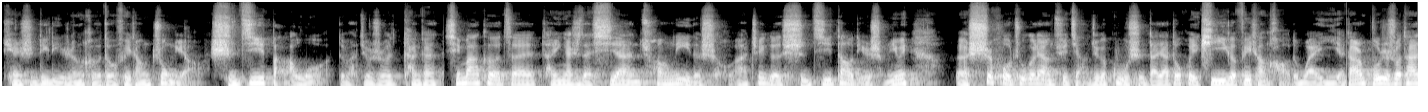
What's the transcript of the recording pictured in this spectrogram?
天时地利人和都非常重要，时机把握，对吧？就是说，看看星巴克在它应该是在西岸创立的时候啊，这个时机到底是什么？因为。呃，事后诸葛亮去讲这个故事，大家都会披一个非常好的外衣啊。当然不是说他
